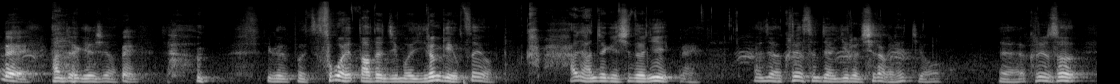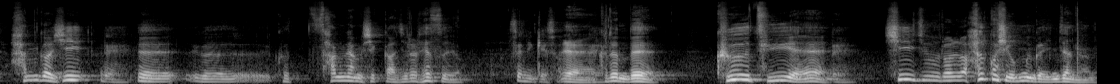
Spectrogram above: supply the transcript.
네. 앉아 계셔. 네. 이거 뭐 수고했다든지 뭐 이런 게 없어요. 가만히 앉아 계시더니 네. 이제 그래서 이제 일을 시작을 했죠. 예, 그래서 한 것이 네. 예, 그, 그 상량식까지를 했어요. 스님께서. 예, 네. 그런데 그 뒤에 네. 시주를 할 것이 없는 거예요. 이제는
